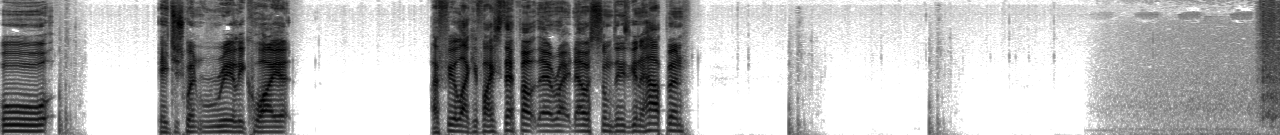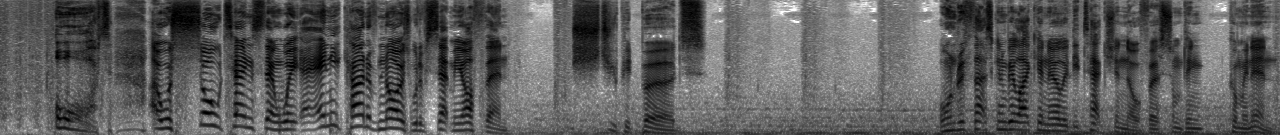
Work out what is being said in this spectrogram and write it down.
Oh. It just went really quiet. I feel like if I step out there right now, something's going to happen. Oh, I was so tense then. Wait, any kind of noise would have set me off then. Stupid birds. I wonder if that's going to be like an early detection, though, for something coming in.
